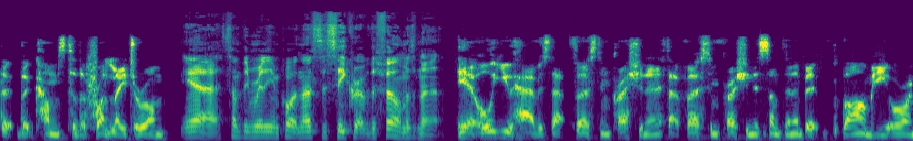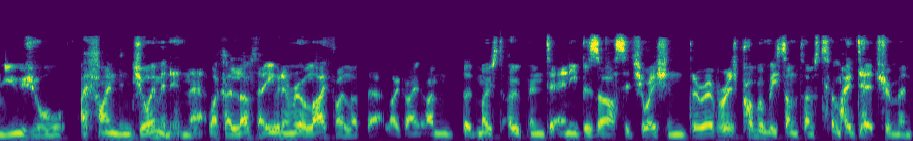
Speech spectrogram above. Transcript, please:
that, that comes to the front later on. Yeah, something really important. That's the secret of the film, isn't it? Yeah, all you have is that first impression. And if that first impression is something a bit balmy or unusual, I find enjoyment in that. Like, I love that. Even in real life, I love that. Like, I, I'm the most open to any bizarre situation there ever is, probably sometimes to my detriment,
